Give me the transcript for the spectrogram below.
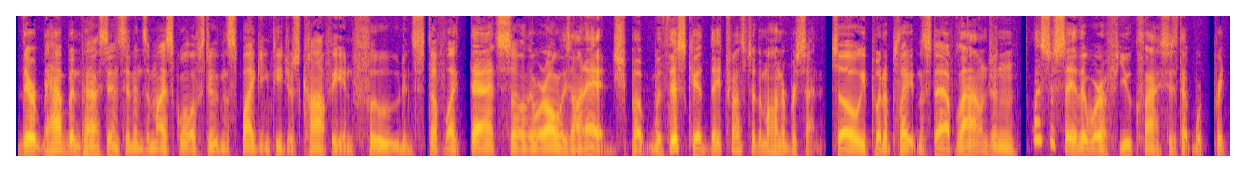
There have been past incidents in my school of students spiking teachers' coffee and food and stuff like that, so they were always on edge. But with this kid, they trusted him 100%. So he put a plate in the staff lounge, and let's just say there were a few classes that were pretty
